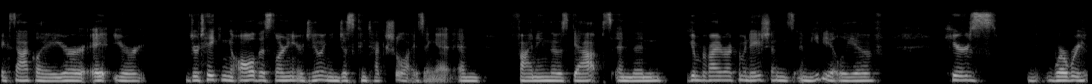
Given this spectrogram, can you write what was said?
Exactly. You're, you're, you're taking all this learning you're doing and just contextualizing it and finding those gaps and then you can provide recommendations immediately of here's where we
